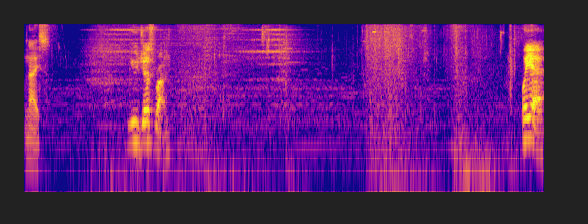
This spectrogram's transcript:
Nice. You just run. But yeah,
